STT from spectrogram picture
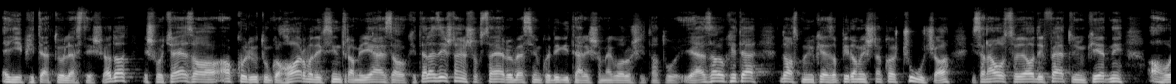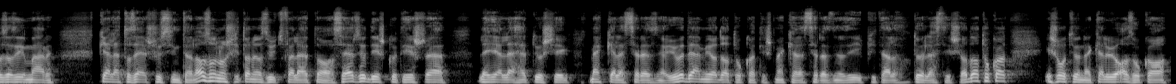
egyéb hiteltörlesztési adat, és hogyha ez a, akkor jutunk a harmadik szintre, ami jelzálóghitelezés, nagyon sokszor erről beszélünk, hogy digitálisan megvalósítható jelzálóghitel, de azt mondjuk, hogy ez a piramisnak a csúcsa, hiszen ahhoz, hogy addig fel tudjunk érni, ahhoz azért már kellett az első szinten azonosítani az ügyfelet a szerződéskötésre, legyen lehetőség, meg kellett szerezni a jövedelmi adatokat, és meg kellett szerezni az építel törlesztési adatokat, és ott jönnek elő azok a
